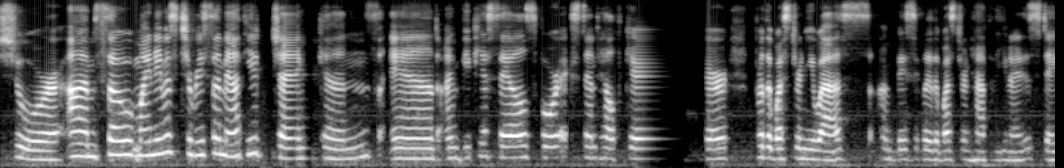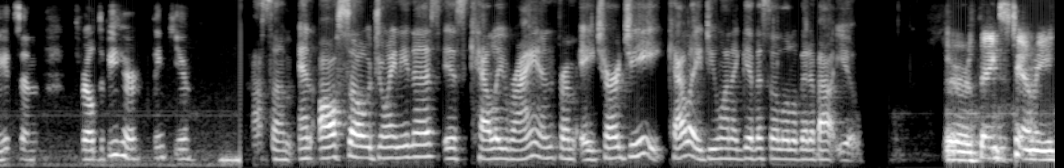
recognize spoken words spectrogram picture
Sure. Um, so my name is Teresa Matthew Jenkins, and I'm VP of Sales for Xtend Healthcare for the Western U.S. I'm basically the western half of the United States, and thrilled to be here. Thank you. Awesome. And also joining us is Kelly Ryan from HRG. Kelly, do you want to give us a little bit about you? Sure. Thanks, Tammy.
